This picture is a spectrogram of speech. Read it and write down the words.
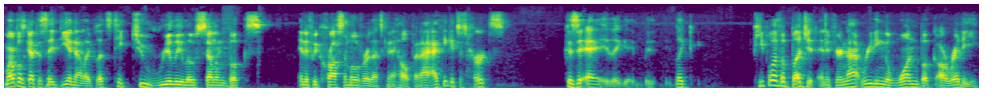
Marvel's got this idea now, like let's take two really low selling books, and if we cross them over, that's going to help. And I, I think it just hurts because uh, like, like people have a budget, and if you're not reading the one book already,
